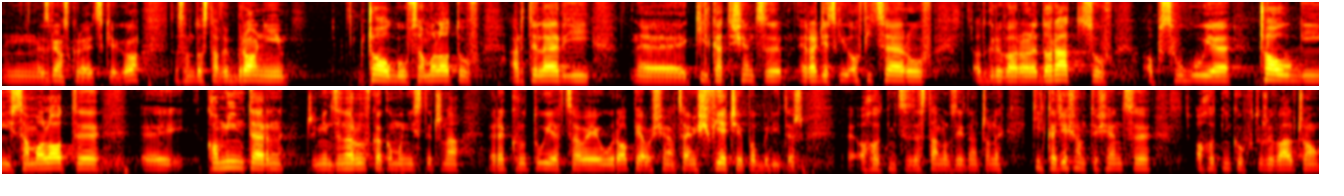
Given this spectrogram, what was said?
mm, Związku Radzieckiego. To są dostawy broni, czołgów, samolotów, artylerii. Kilka tysięcy radzieckich oficerów odgrywa rolę doradców, obsługuje czołgi, samoloty. E, Komintern, czyli międzynarodówka komunistyczna, rekrutuje w całej Europie, a właściwie na całym świecie pobyli też e, ochotnicy ze Stanów Zjednoczonych. Kilkadziesiąt tysięcy ochotników, którzy walczą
